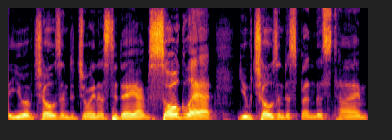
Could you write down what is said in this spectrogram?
that you have chosen to join us today. I'm so glad you've chosen to spend this time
